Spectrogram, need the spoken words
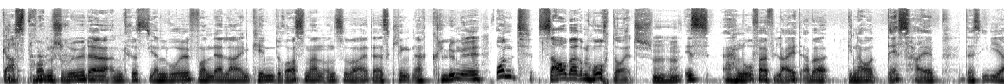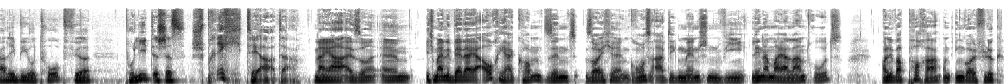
Gazprom Schröder, an Christian Wulff, von der Leyen, Kind, Rossmann und so weiter. Es klingt nach Klüngel und sauberem Hochdeutsch. Mhm. Ist Hannover vielleicht aber aber genau deshalb das ideale Biotop für politisches Sprechtheater. Naja, also ähm, ich meine, wer da ja auch herkommt, sind solche großartigen Menschen wie Lena Meyer-Landrut, Oliver Pocher und Ingolf Lück.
